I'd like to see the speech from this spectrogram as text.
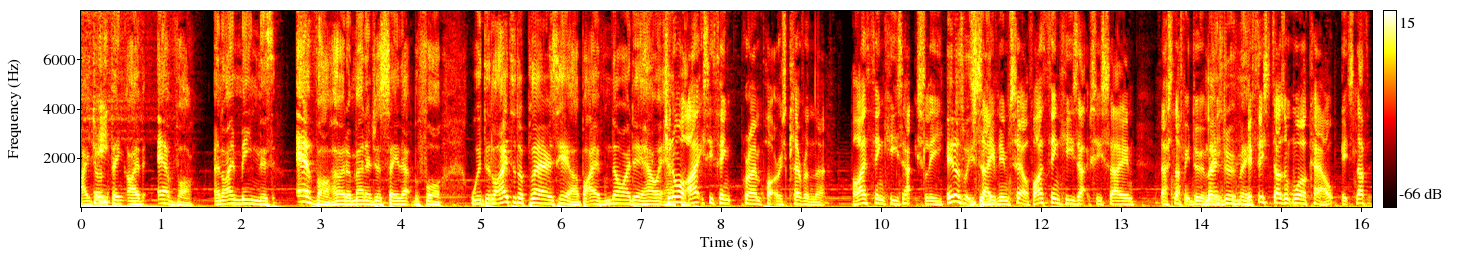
I don't think I've ever, and I mean this, ever heard a manager say that before. We're delighted the player is here, but I have no idea how it Do you know what? I actually think Graham Potter is clever in that. I think he's actually He knows what he's saving doing. himself. I think he's actually saying that's nothing to do with Nothing me. to do with me. If this doesn't work out, it's nothing.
